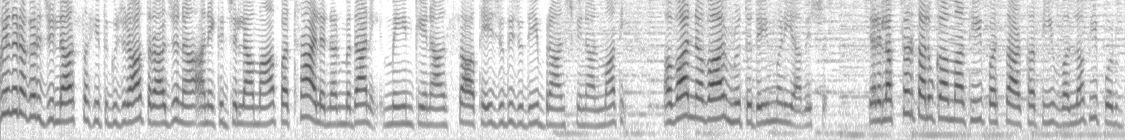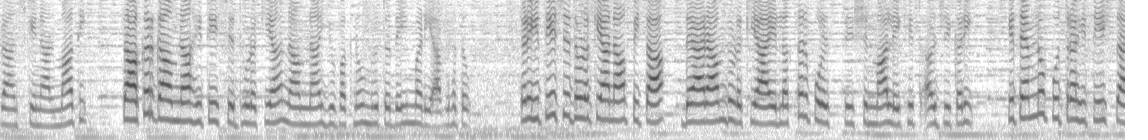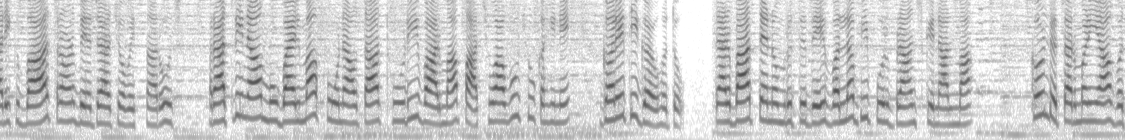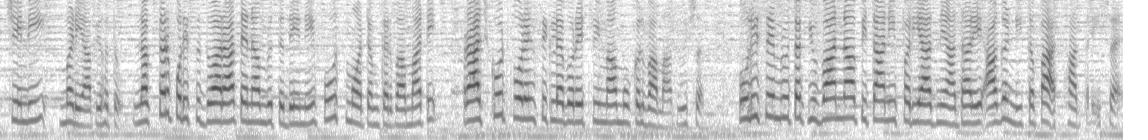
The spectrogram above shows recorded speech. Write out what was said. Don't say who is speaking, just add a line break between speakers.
સુરેન્દ્રનગર જિલ્લા સહિત ગુજરાત રાજ્યના અનેક જિલ્લામાં પથરાયેલ નર્મદાની મેઇન કેનાલ સાથે જુદી જુદી બ્રાન્ચ કેનાલમાંથી અવારનવાર મૃતદેહ મળી આવે છે. ત્યારે લખતર તાલુકામાંથી પસાર થતી વલ્લભીપુર બ્રાન્ચ કેનાલમાંથી સાકર ગામના હિતેશ ધોળકિયા નામના યુવકનો મૃતદેહ મળી આવ્યો હતો. ત્યારે હિતેશ ધોળકિયાના પિતા દયારામ ધોળકિયાએ લખતર પોલીસ સ્ટેશનમાં લેખિત અરજી કરી કે તેમનો પુત્ર હિતેશ તારીખ બાર ત્રણ બે હજાર ચોવીસના રોજ રાત્રિના મોબાઈલમાં ફોન આવતા થોડી વારમાં પાછો આવું છું કહીને ઘરેથી ગયો હતો. ત્યારબાદ તેનો મૃતદેહ વલ્લભીપુર બ્રાન્ચ કેનાલમાં કુંડ તરમણિયા વચ્ચેની મળી આવ્યો હતો. લખતર પોલીસ દ્વારા તેના મૃતદેહને પોસ્ટમોર્ટમ કરવા માટે રાજકોટ ફોરેન્સિક લેબોરેટરીમાં મોકલવામાં આવ્યું છે. પોલીસે મૃતક યુવાનના પિતાની ફરિયાદને આધારે આગળની તપાસ હાથ ધરી છે.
